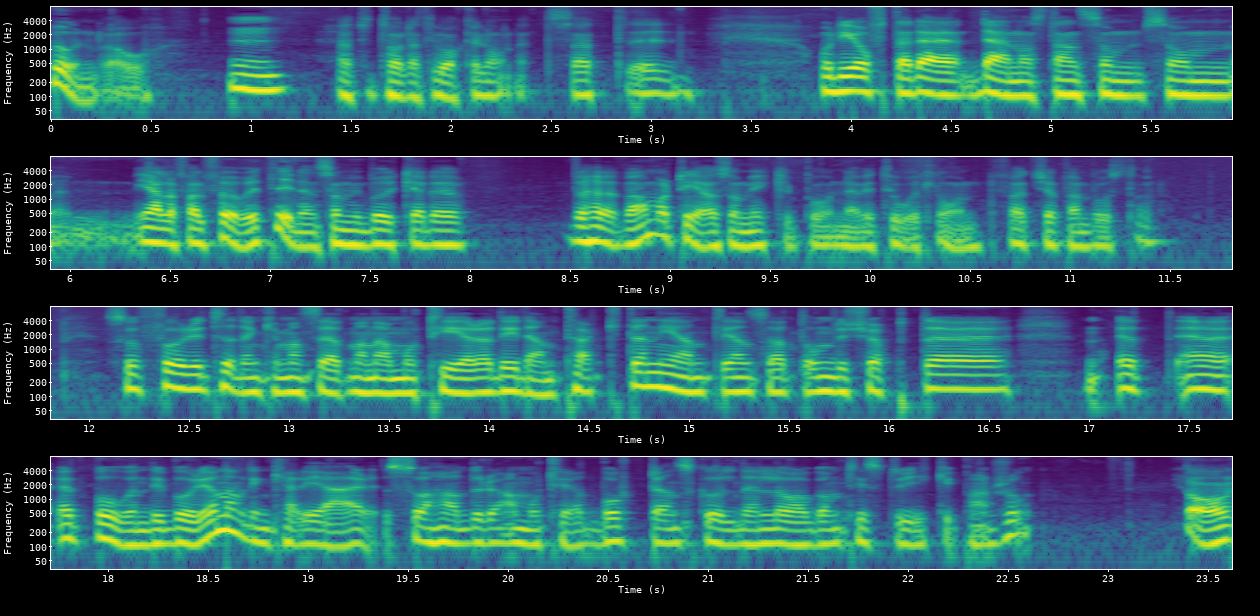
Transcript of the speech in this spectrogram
100 år mm. att betala tillbaka lånet. Så att, eh, och det är ofta där, där någonstans som, som, i alla fall förr i tiden, som vi brukade behöva amortera så mycket på när vi tog ett lån för att köpa en bostad. Så förr i tiden kan man säga att man amorterade i den takten egentligen så att om du köpte ett, eh, ett boende i början av din karriär så hade du amorterat bort den skulden lagom tills du gick i pension. Ja,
